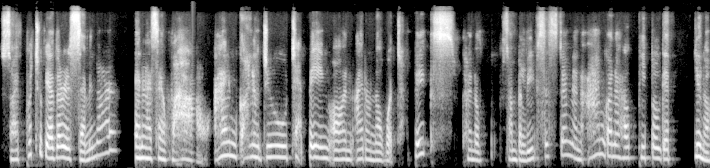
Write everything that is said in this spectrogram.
So I put together a seminar and I said, wow, I'm going to do tapping on, I don't know what topics, kind of some belief system, and I'm going to help people get, you know,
